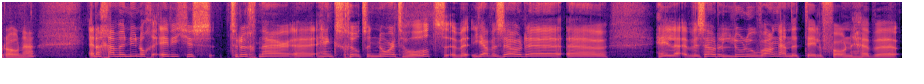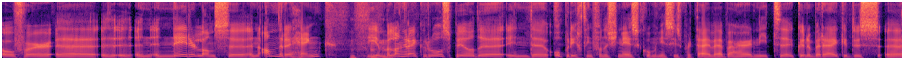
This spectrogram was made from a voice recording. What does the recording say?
corona. En dan gaan we nu nog eventjes terug naar Henk Schulte-Noordholt. Ja, we zouden hele, we zouden Lulu Wang aan de telefoon hebben over uh, een, een, Nederlandse, een andere Henk. Die een belangrijke rol speelde in de oprichting van de Chinese Communistische Partij. We hebben haar niet uh, kunnen bereiken. Dus uh,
